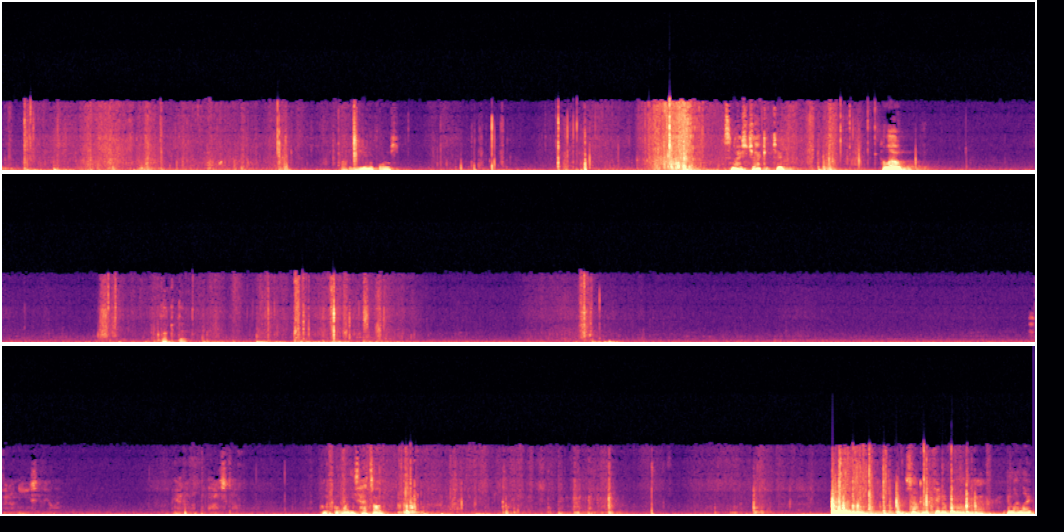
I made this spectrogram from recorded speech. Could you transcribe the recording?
All these uniforms. A nice jacket, too. Hello? Look at stuff. I'm gonna put one of these hats on. It's not gonna fit over my uh, in my light.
